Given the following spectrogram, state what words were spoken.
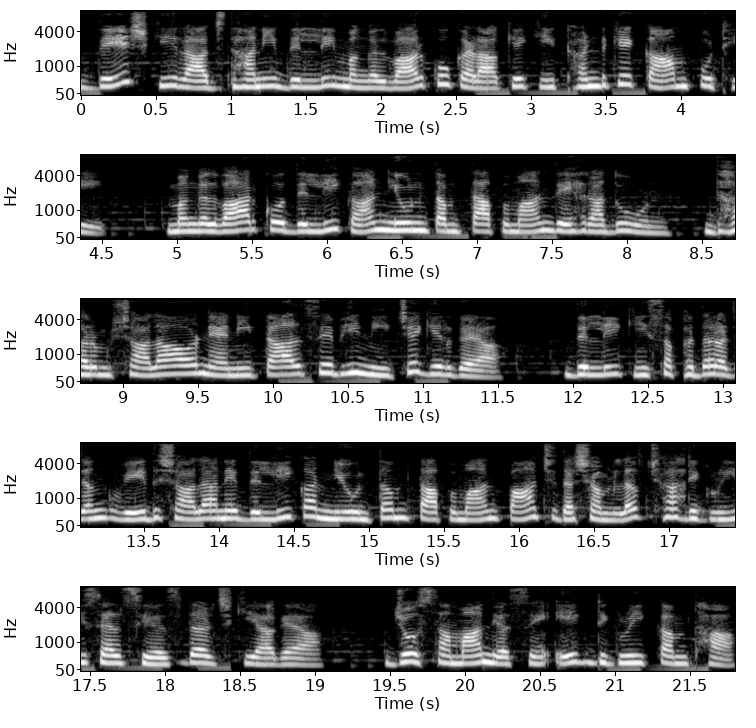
देश की राजधानी दिल्ली मंगलवार को कड़ाके की ठंड के काम उठी मंगलवार को दिल्ली का न्यूनतम तापमान देहरादून, धर्मशाला और नैनीताल से भी नीचे गिर गया। दिल्ली की सफदरजंग वेदशाला ने दिल्ली का न्यूनतम तापमान पाँच दशमलव छह डिग्री सेल्सियस दर्ज किया गया, जो सामान्य से एक डिग्री कम था।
